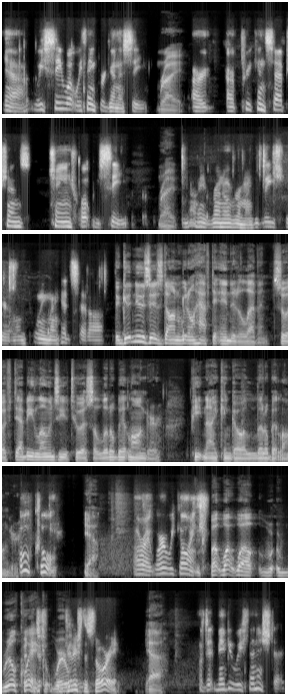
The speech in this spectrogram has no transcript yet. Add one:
yeah, we see what we think we're going to see. Right, our our preconceptions change what we see. right. Now I run over my leash here and I'm pulling my headset off. The good news is, Don, we don't have to end at eleven. So if Debbie loans you to us a little bit longer, Pete and I can go a little bit longer. Oh, cool. Yeah. All right, where are we going? But what? Well, r- real quick, we're finish the story. yeah. Well, th- Maybe we finished it.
